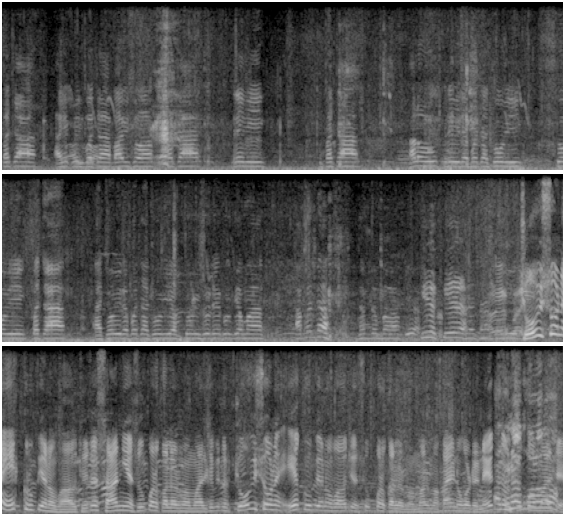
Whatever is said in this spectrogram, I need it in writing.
પચાસ એકવીસ પચાસ બાવીસો. પચાસ ત્રેવીસ પચાસ. હાલો ત્રેવીસ ને પચાસ ચોવીસ ચોવીસ પચાસ. આ ચોવીસ ને પચાસ ચોવીસ ચોવીસો ને એક રૂપિયામાં ચોવીસો ને એક રૂપિયાનો ભાવ છે. તો સાનિયા સુપર કલરમાં માલ છે. મિત્રો ચોવીસો ને એક રૂપિયાનો ભાવ છે. સુપર કલરમાં માલમાં કાંઈ નો ઘટે ને એકદમ સુપર માલ છે.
